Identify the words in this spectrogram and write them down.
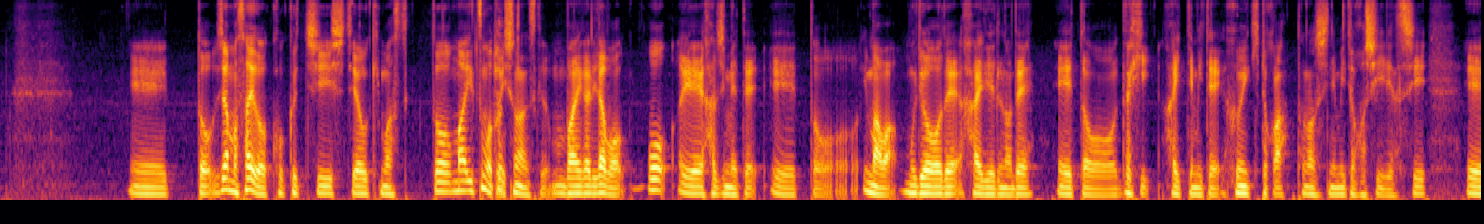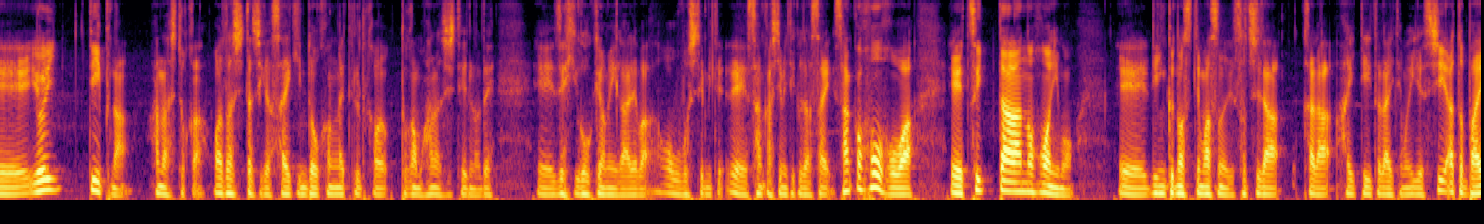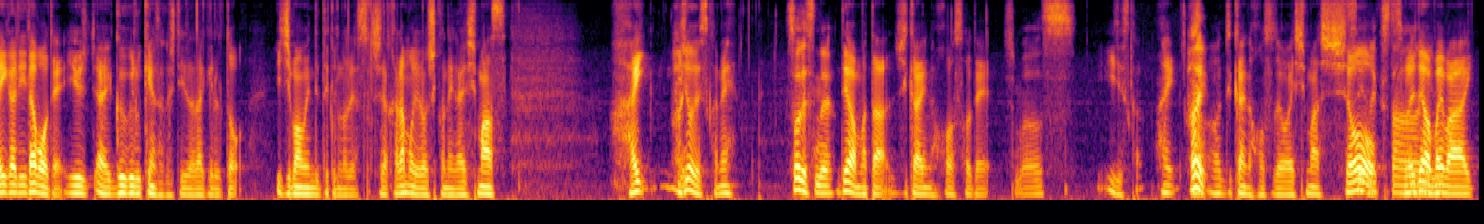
えーっとじゃあまあ最後告知しておきますと、まあ、いつもと一緒なんですけど、バイガリラボを、えー始めて、えーっと今は無料で入れるので、えーっとぜひ入ってみて雰囲気とか楽しんでみてほしいですし、えーよりディープな話とか私たちが最近どう考えてるとかとかも話しているので、えーぜひご興味があれば応募してみて、えー参加してみてください。参加方法は、えー、Twitter の方にも、えーリンク載せてますのでそちらから入っていただいてもいいですしあとバイガリラボで、ゆえー Google 検索していただけると一番上に出てくるのでそちらからもよろしくお願いします。はい。はい。以上ですかね、そうですね。ではまた次回の放送で。します。いいですか？はい、はい。あ次回の放送でお会いしましょう.それではバイバイ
